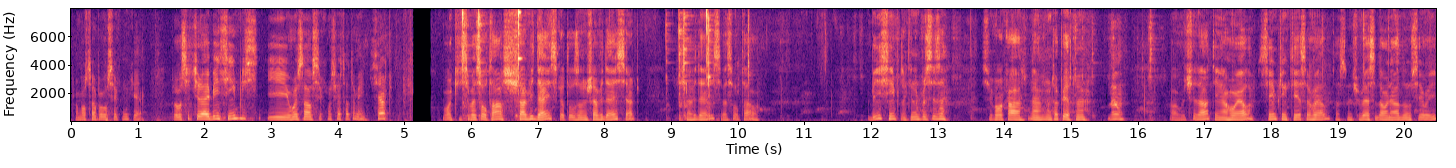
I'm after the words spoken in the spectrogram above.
pra mostrar pra você como que é. Pra você tirar é bem simples e eu vou ensinar você a consertar também, certo? Bom, aqui você vai soltar a chave 10, que eu tô usando chave 10, certo? Chave 10, você vai soltar, ó. Bem simples, aqui não precisa se colocar né, muito aperto, né? Não. Ó, vou tirar, tem a arruela, sempre tem que ter essa arruela, tá? Se não tivesse, dá uma olhada no seu aí.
